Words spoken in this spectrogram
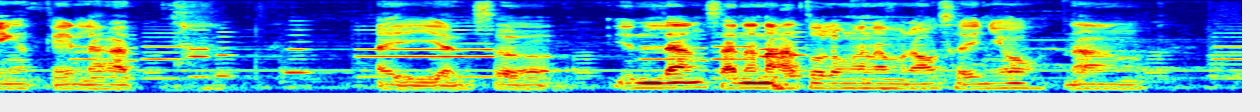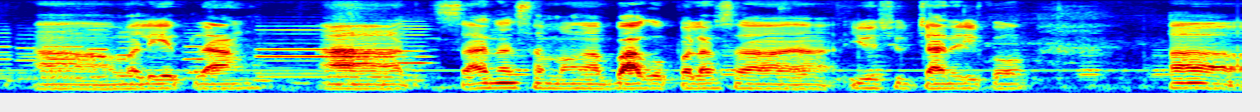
Ingat kayong lahat. Ayan. So, yun lang. Sana nakatulong na naman ako sa inyo ng ah, maliit lang. At sana sa mga bago pa lang sa YouTube channel ko, Ah,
